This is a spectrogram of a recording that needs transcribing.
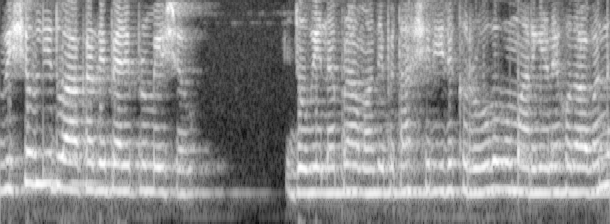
ਵਿਸ਼ਵ ਲਈ ਦੁਆ ਕਰਦੇ ਪਿਆਰੇ ਪਰਮੇਸ਼ਰ। ਜੋ ਵੀ ਇਹਨਾਂ ਭਰਾਵਾਂ ਦੇ ਪਿਤਾ, ਸਰੀਰਕ ਰੋਗ ਬਿਮਾਰੀਆਂ ਨੇ, ਖੁਦਾਵੰਦ,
